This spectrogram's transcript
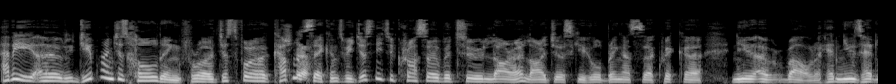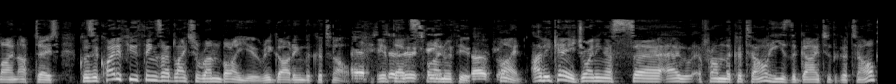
Avi, uh, do you mind just holding for a, just for a couple sure. of seconds? We just need to cross over to Laura, Laura Jersky, who will bring us a quick uh, new, uh, well, head news headline update because there are quite a few things I'd like to run by you regarding the Kotel, if that's fine with you. No fine. Avi Kay joining us uh, uh, from the Kotel. He's the guide to the Kotel.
